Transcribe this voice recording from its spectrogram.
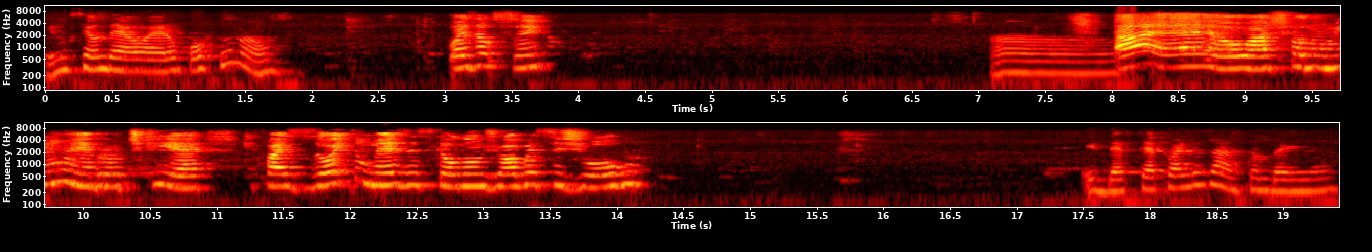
Eu não sei onde é o aeroporto, não. Pois eu sei. Ah... ah, é. Eu acho que eu não me lembro onde que é. Que faz oito meses que eu não jogo esse jogo. Ele deve ter atualizado também, né?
